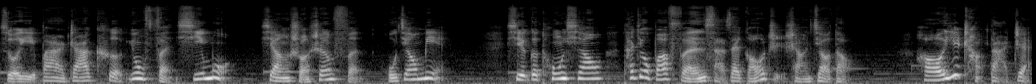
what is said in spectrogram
所以巴尔扎克用粉吸墨，像爽身粉、胡椒面。写个通宵，他就把粉撒在稿纸上，叫道：“好一场大战！”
